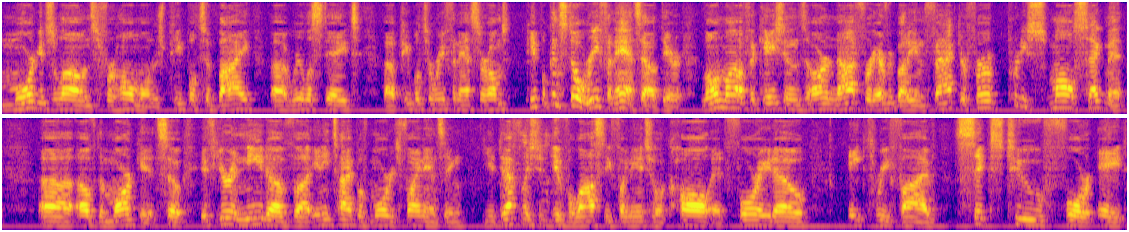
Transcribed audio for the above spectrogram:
mortgage loans for homeowners, people to buy uh, real estate, uh, people to refinance their homes. People can still refinance out there. Loan modifications are not for everybody. In fact, they're for a pretty small segment uh, of the market. So if you're in need of uh, any type of mortgage financing, you definitely should give Velocity Financial a call at 480 835 6248.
